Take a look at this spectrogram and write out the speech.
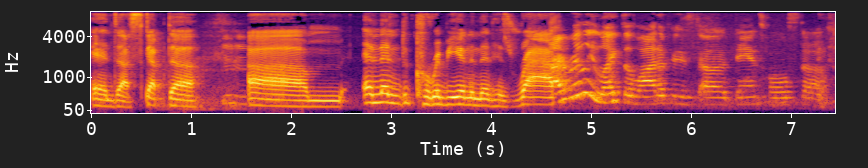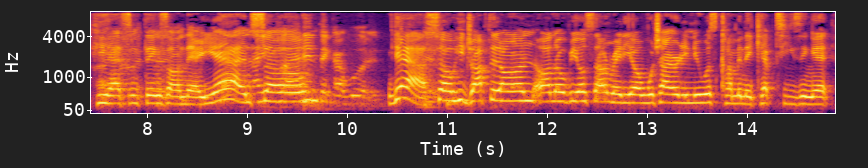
and uh, Skepta, Mhm. um, and then the Caribbean, and then his rap. I really liked a lot of his uh, dance hall stuff. he I had some things did. on there, yeah, and I, so I didn't think I would. Yeah, so he dropped it on on OVO Sound Radio, which I already knew was coming. They kept teasing it,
